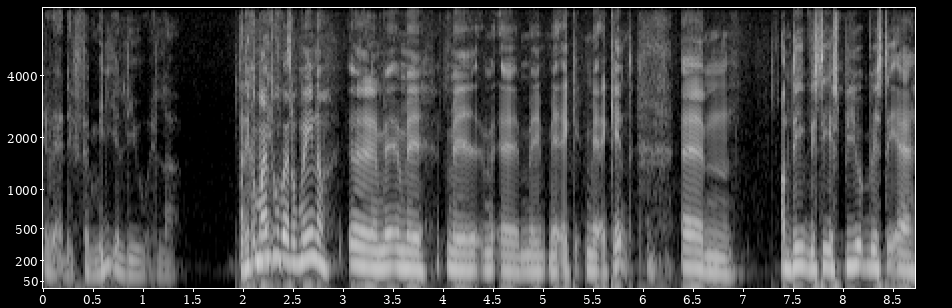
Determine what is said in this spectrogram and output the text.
Er det familieliv, eller Og det kommer an på, hvad du mener øh, med, med, med, med, med, med, med agent. Øhm, om det, hvis, det er spion, hvis det er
